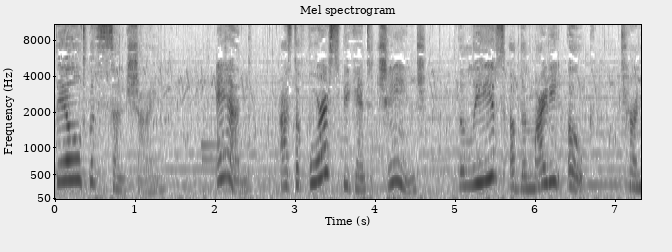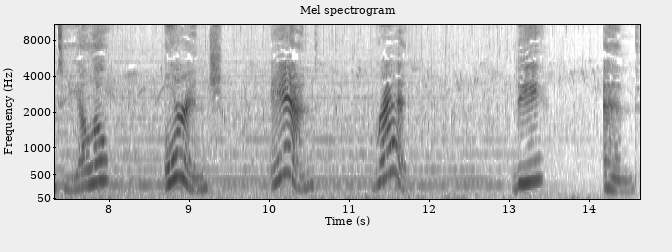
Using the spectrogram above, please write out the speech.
filled with sunshine. And as the forest began to change, the leaves of the mighty oak turned to yellow, orange, and red. The end.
